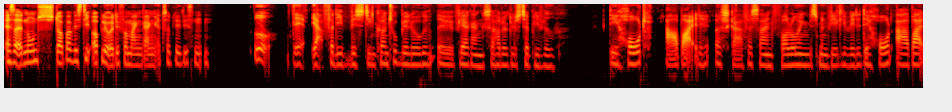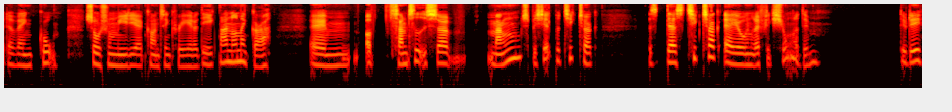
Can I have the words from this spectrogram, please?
altså at nogen stopper, hvis de oplever det for mange gange, at så bliver de sådan, øh. Det, ja, fordi hvis din konto bliver lukket øh, flere gange, så har du ikke lyst til at blive ved det er hårdt arbejde at skaffe sig en following, hvis man virkelig vil det. Det er hårdt arbejde at være en god social media content creator. Det er ikke bare noget, man gør. Øhm, og samtidig så mange, specielt på TikTok, altså deres TikTok er jo en refleksion af dem. Det er jo det,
